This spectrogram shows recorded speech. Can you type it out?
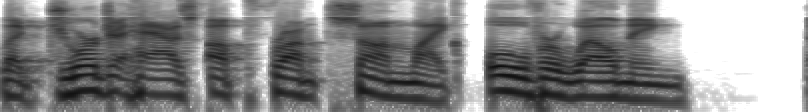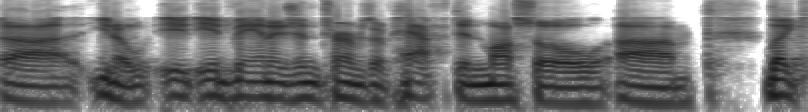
Like Georgia has up front some like overwhelming uh, you know, advantage in terms of heft and muscle, um, like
